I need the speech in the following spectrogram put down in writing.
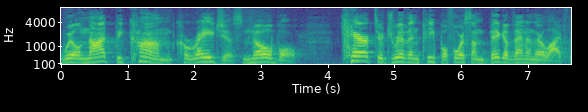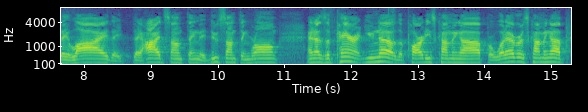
will not become courageous, noble, character driven people for some big event in their life. They lie, they, they hide something, they do something wrong. And as a parent, you know the party's coming up or whatever is coming up,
